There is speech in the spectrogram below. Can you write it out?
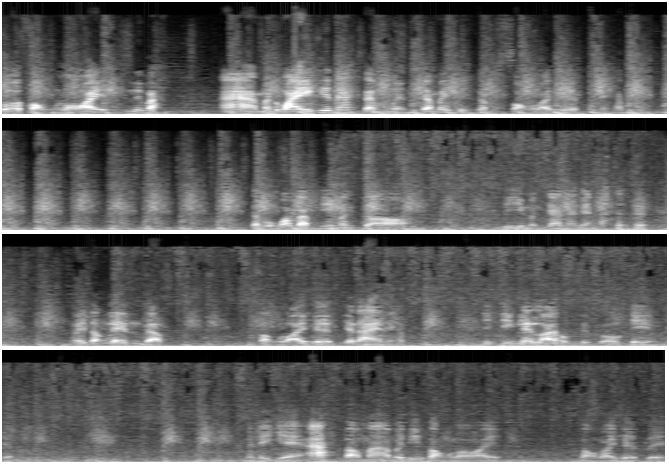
ตัว 200 หรือเปล่า อ่า มันไวขึ้นนะ แต่เหมือนจะไม่ถึงกับ 200 เฮิร์ตนะครับ แต่ผมว่าแบบนี้มันก็ดีเหมือนกันนะเนี่ย ไม่ต้องเล่นแบบ 200 เฮิร์ตก็ได้นะครับ จริง ๆ เล่น 160 ก็โอเคเหมือนกันไม่ได้แย่ อะ ต่อมาไปที่ 200 200 เฮิร์ตเลย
